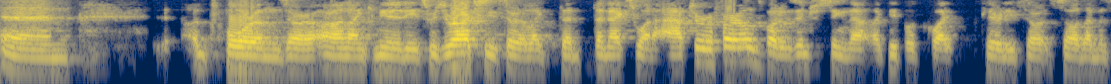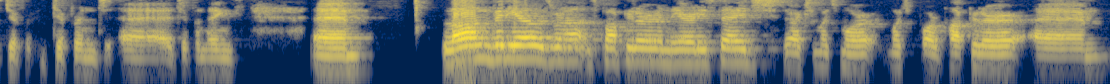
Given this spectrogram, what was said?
um, forums or, or, online communities, which were actually sort of like the, the next one after referrals. But it was interesting that like people quite clearly saw, saw them as different different uh, different things. Um, long videos were not as popular in the early stage. They're actually much more much more popular um,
